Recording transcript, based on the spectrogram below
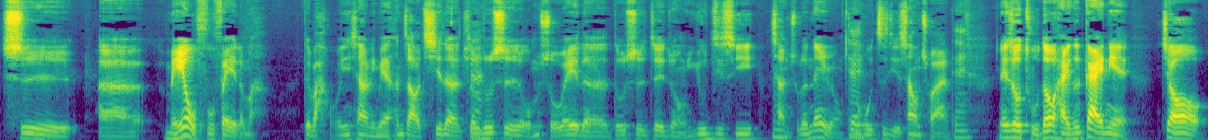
是呃没有付费的嘛，对吧？我印象里面很早期的，这都是我们所谓的都是这种 UGC 产出的内容，对用户自己上传。对，那时候土豆还有个概念叫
